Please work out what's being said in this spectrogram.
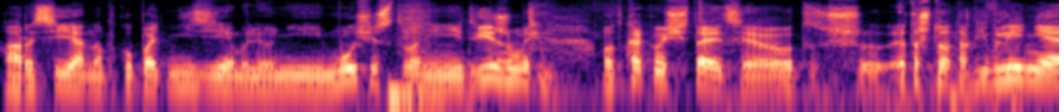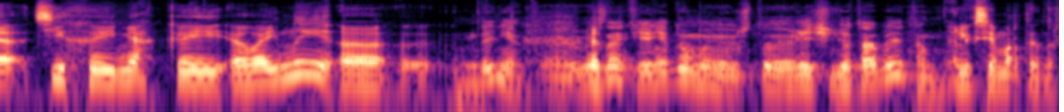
а, россиянам покупать ни землю, ни имущество, ни недвижимость. Вот как вы считаете, вот, это что, это объявление тихой, мягкой войны? Да нет, вы это... знаете, я не думаю, что речь идет об этом. Алексей Мартынов.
